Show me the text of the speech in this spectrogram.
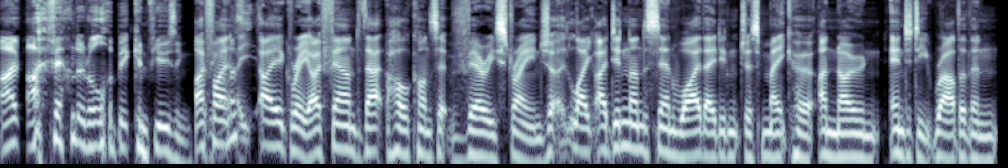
I I found it all a bit confusing. I find honest. I agree. I found that whole concept very strange. Uh, Like I didn't understand why they didn't just make her a known entity rather than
